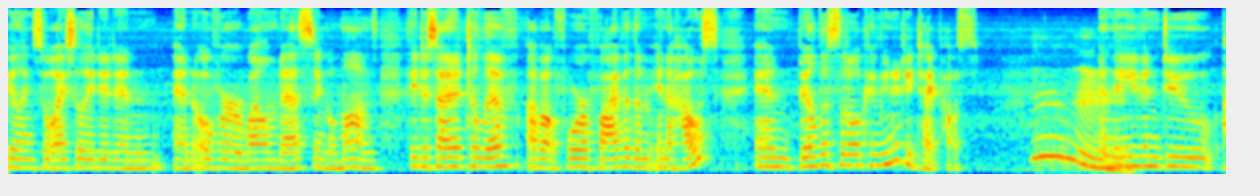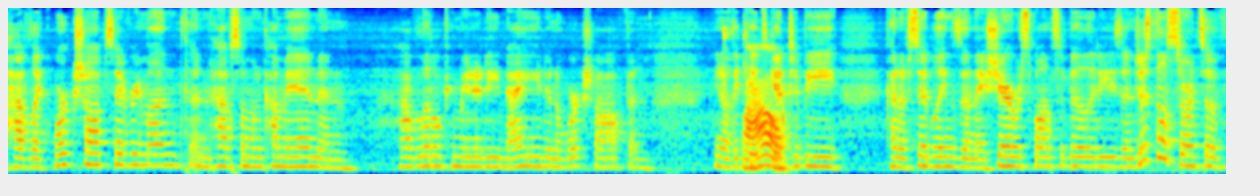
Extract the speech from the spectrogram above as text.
feeling so isolated and and overwhelmed as single moms, they decided to live about four or five of them in a house and build this little community type house. Hmm. And they even do have like workshops every month and have someone come in and have a little community night and a workshop and you know the kids Wow. get to be kind of siblings and they share responsibilities and just those sorts of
